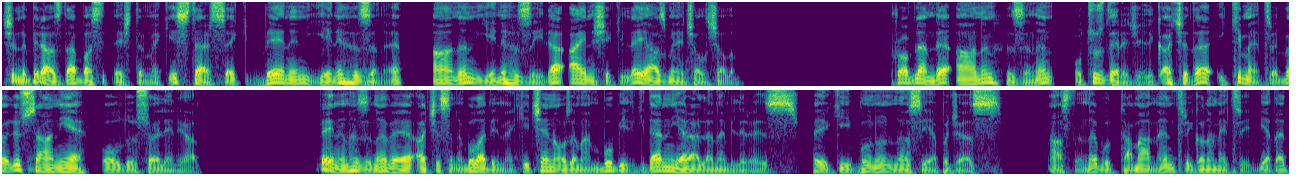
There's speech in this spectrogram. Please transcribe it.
Şimdi biraz daha basitleştirmek istersek, b'nin yeni hızını a'nın yeni hızıyla aynı şekilde yazmaya çalışalım. Problemde a'nın hızının 30 derecelik açıda 2 metre bölü saniye olduğu söyleniyor. b'nin hızını ve açısını bulabilmek için o zaman bu bilgiden yararlanabiliriz. Peki bunu nasıl yapacağız? Aslında bu tamamen trigonometri ya da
